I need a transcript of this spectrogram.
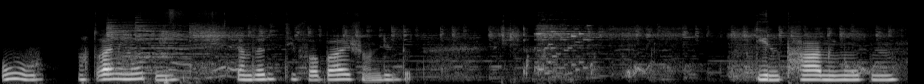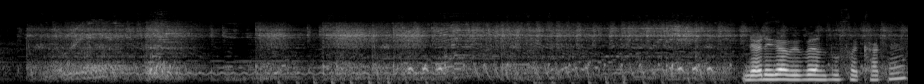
Uh, noch drei Minuten. Dann sind die vorbei schon. Die, die ein paar Minuten. Ja, Digga, wir werden so verkacken.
